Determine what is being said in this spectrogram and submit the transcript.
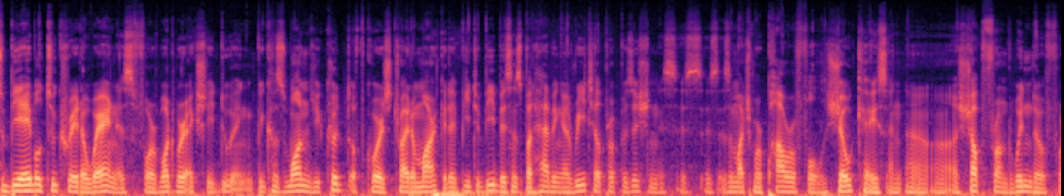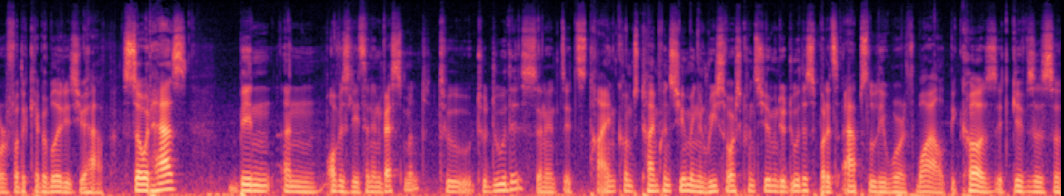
to be able to create awareness for what we're actually doing. Because one you could of course try to market a b2b business but having a retail proposition is, is, is, is a much more powerful showcase and uh, a shopfront window for, for the capabilities you have. So it has been an obviously it's an investment to to do this and it, it's time time consuming and resource consuming to do this but it's absolutely worthwhile because it gives us a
